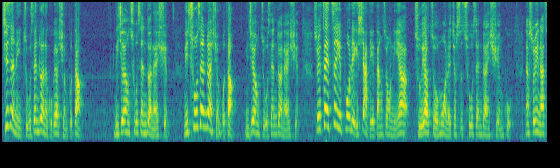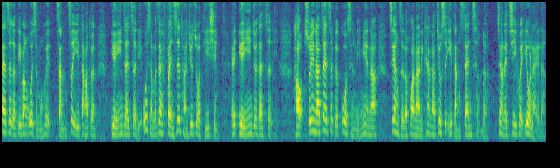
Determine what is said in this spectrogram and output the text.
其实你主升段的股票选不到。你就用初升段来选，你初升段选不到，你就用主升段来选。所以在这一波的一个下跌当中，你要主要琢磨的就是初升段选股。那所以呢，在这个地方为什么会涨这一大段？原因在这里。为什么在粉丝团去做提醒？诶，原因就在这里。好，所以呢，在这个过程里面呢，这样子的话呢，你看到就是一档三成的这样的机会又来了。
